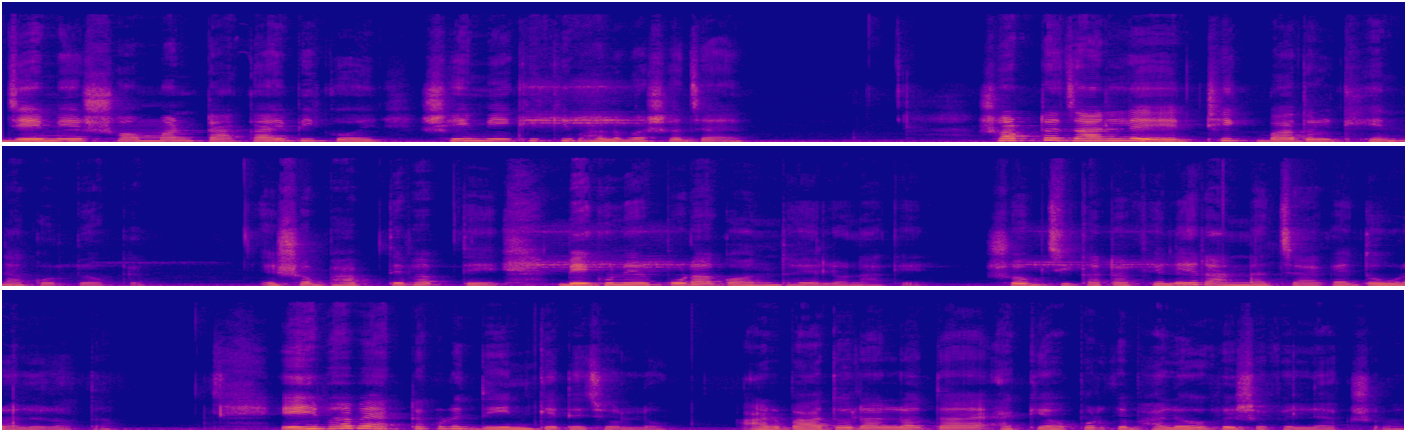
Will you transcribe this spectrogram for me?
যে মেয়ের সম্মান টাকায় বিকয়, সেই মেয়েকে কি ভালোবাসা যায়? সবটা জানলে ঠিক বাদল ঘেন্না করবে ওকে। এসব ভাবতে ভাবতে বেগুনের পোড়া গন্ধ এলো নাকে। সবজি কাটা ফেলে রান্নার জায়গায় দৌড়ালো লতা। এইভাবে একটা করে দিন কেটে চলল। আর বাদল আর লতা একে অপরকে ভালোও ফেসে ফেলল একসময়।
